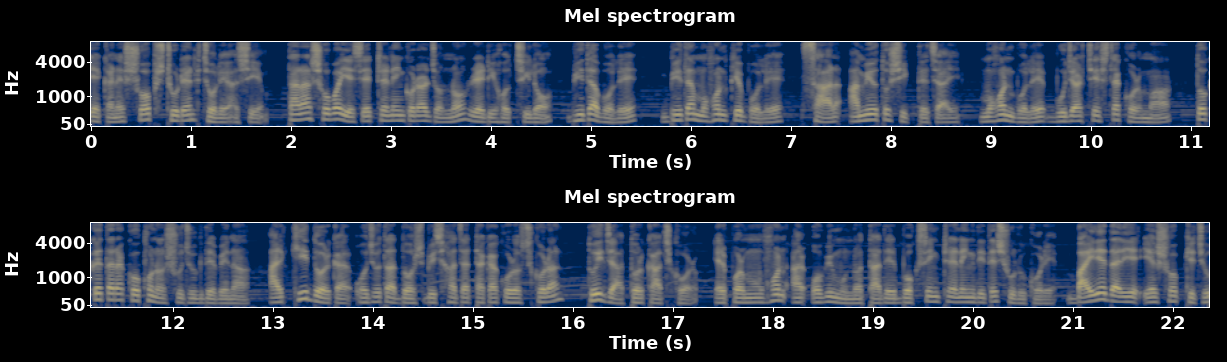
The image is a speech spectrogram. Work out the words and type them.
এখানে সব স্টুডেন্ট চলে আসে। তারা সবাই এসে ট্রেনিং করার জন্য রেডি হচ্ছিল। ভিদা বলে, ভিদা মোহনকে বলে, স্যার, আমিও তো শিখতে চাই। মোহন বলে, বুঝার চেষ্টা কর মা, তোকে তারা কখনো সুযোগ দেবে না। আর কি দরকার অযথা দশ বিশ হাজার টাকা খরচ করার? তুই যা, তোর কাজ কর। এরপর মোহন আর অভিমন্যু তাদের বক্সিং ট্রেনিং দিতে শুরু করে। বাইরে দাঁড়িয়ে এসব কিছু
